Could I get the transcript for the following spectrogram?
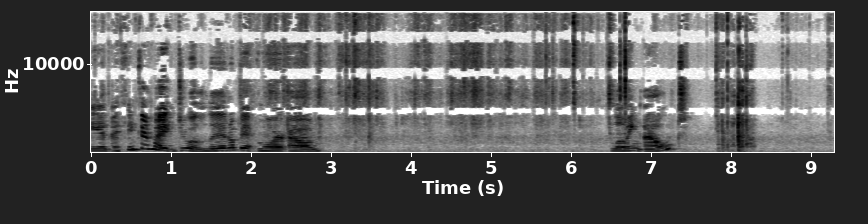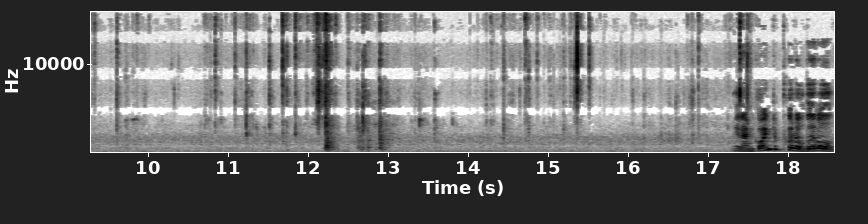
And I think I might do a little bit more um, flowing out. And I'm going to put a little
